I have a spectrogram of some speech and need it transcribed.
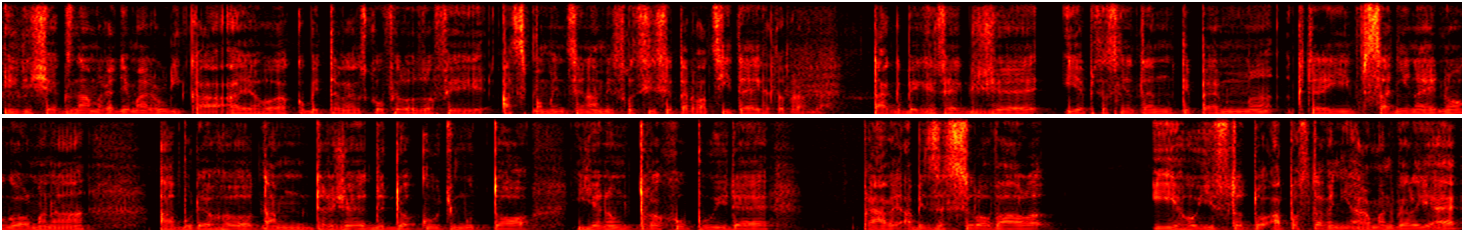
I když, jak znám Radima Rulíka a jeho jakoby trenerskou filozofii a vzpomín si na mistrovství světa 20. Je to pravda. Tak bych řekl, že je přesně ten typem, který vsadí na jednoho golmana a bude ho tam držet, dokud mu to jenom trochu půjde, právě aby zesiloval jeho jistotu a postavení. A Roman Will je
